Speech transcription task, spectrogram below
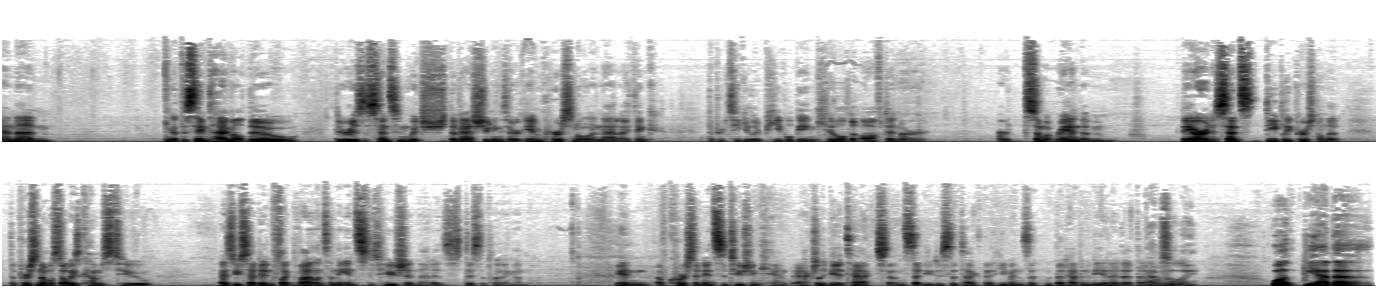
And then at the same time, although there is a sense in which the mass shootings are impersonal, in that I think the particular people being killed often are are somewhat random. They are, in a sense, deeply personal. That the person almost always comes to, as you said, inflict violence on the institution that is disciplining them. And of course, an institution can't actually be attacked, so instead you just attack the humans that happen to be in it at that moment. Absolutely. Well, yeah the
